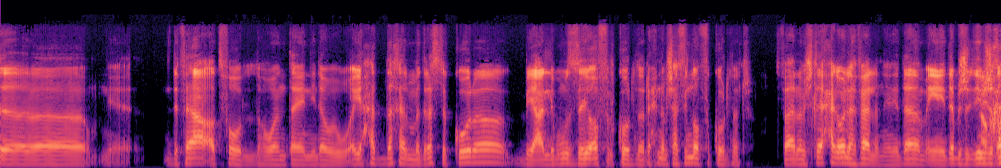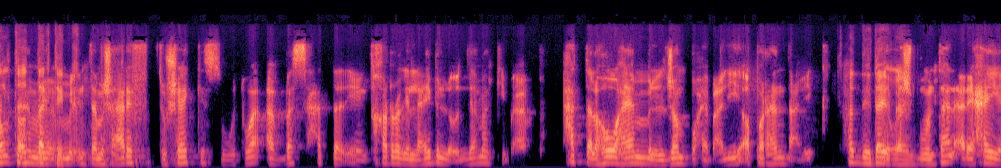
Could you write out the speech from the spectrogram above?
آه، دفاع أطفال. هو أنت يعني لو أي حد دخل مدرسة الكورة بيعلموه إزاي يقف في الكورنر إحنا مش عارفين نقف في الكورنر فأنا مش لاقي حاجة أقولها فعلا يعني ده يعني ده مش دي مش غلطة. تكتيك أنت مش عارف تشاكس وتوقف بس حتى يعني تخرج اللعيب اللي قدامك يبقى حتى لو هو هيعمل الجمب وهيبقى عليه ابر هاند عليك حد يضايقه يبقاش يعني بمنتهى الأريحية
